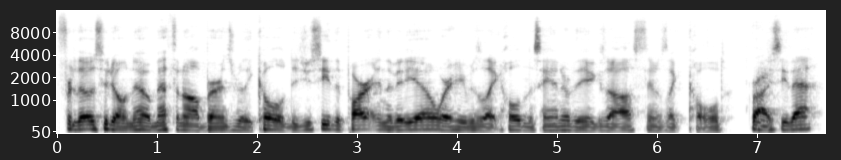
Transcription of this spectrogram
for those who don't know, methanol burns really cold. Did you see the part in the video where he was like holding his hand over the exhaust and it was like cold? Did Right. you see that?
